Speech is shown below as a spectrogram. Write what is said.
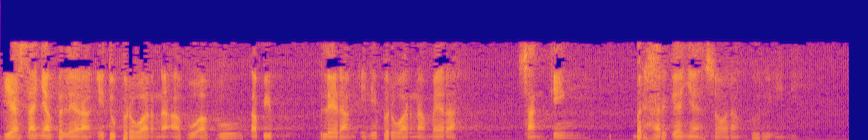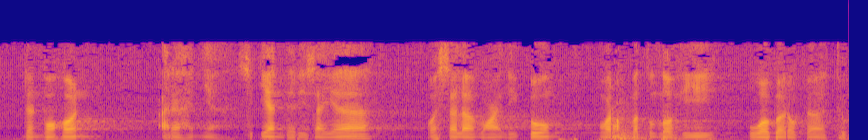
biasanya belerang itu berwarna abu-abu tapi belerang ini berwarna merah saking berharganya seorang guru ini. Dan mohon arahannya. Sekian dari saya. Wassalamualaikum warahmatullahi wabarakatuh.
